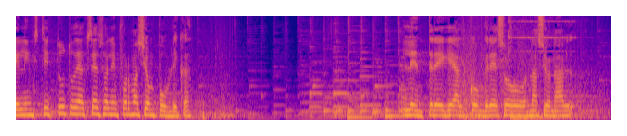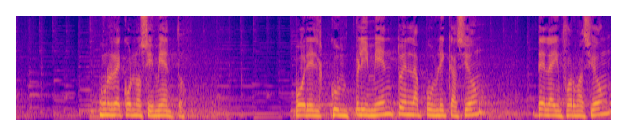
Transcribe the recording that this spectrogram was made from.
que el Instituto de Acceso a la Información Pública le entregue al Congreso Nacional un reconocimiento por el cumplimiento en la publicación de la información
